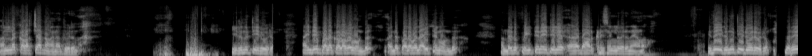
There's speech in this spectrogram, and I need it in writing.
നല്ല കളർ ചാർട്ടാണ് അതിനകത്ത് വരുന്നത്. ഇരുന്നൂറ്റി ഇരുപത് രൂപ. അതിന്റെ പല കളറുകളുണ്ട്. അതിന്റെ പല പല ഐറ്റങ്ങളുണ്ട്. അതായത് ഇത് പ്ലീറ്റ് നൈറ്റിൽ ഡാർക്ക് ഡിസൈനിൽ വരുന്നതാണ്. ഇത് ഇരുന്നൂറ്റി ഇരുപത് രൂപ വരും. ഇതൊരു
